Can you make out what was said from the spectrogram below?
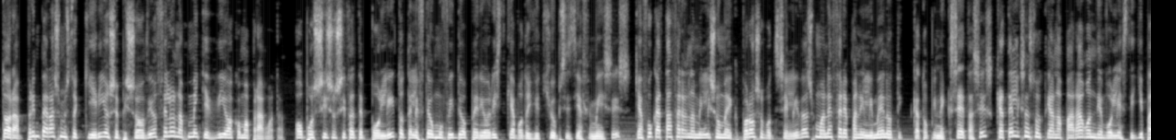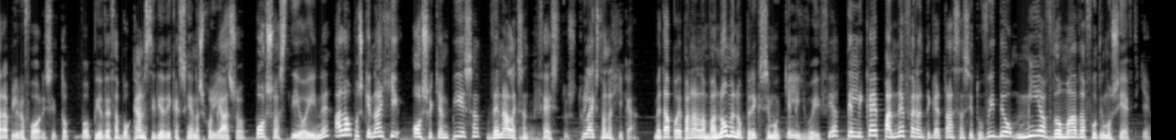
Τώρα, πριν περάσουμε στο κυρίως επεισόδιο, θέλω να πούμε και δύο ακόμα πράγματα. Όπως ίσως είδατε πολύ, το τελευταίο μου βίντεο περιορίστηκε από το YouTube στις διαφημίσεις και αφού κατάφερα να μιλήσω με εκπρόσωπο της σελίδας, μου ανέφερε επανειλημμένο ότι κατόπιν εξέτασης κατέληξαν στο ότι αναπαράγω αντιεμβολιαστική παραπληροφόρηση, το οποίο δεν θα μπω καν στη διαδικασία να σχολιάσω πόσο αστείο είναι, αλλά όπως και να έχει, όσο και αν πίεσα, δεν άλλαξαν τη θέση τους, τουλάχιστον αρχικά. Μετά από επαναλαμβανόμενο πρίξιμο και λίγη βοήθεια, τελικά επανέφεραν την κατάσταση του βίντεο μία εβδομάδα αφού δημοσιεύτηκε.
